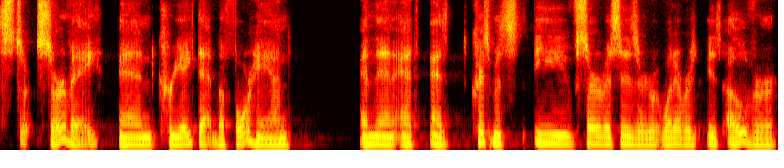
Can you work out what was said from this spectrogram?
sur- survey and create that beforehand. And then at as christmas eve services or whatever is over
